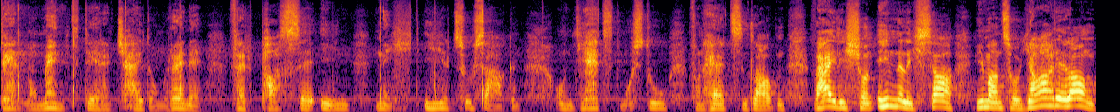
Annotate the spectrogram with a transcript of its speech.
der Moment der Entscheidung, René, verpasse ihn nicht, ihr zu sagen. Und jetzt musst du von Herzen glauben, weil ich schon innerlich sah, wie man so jahrelang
